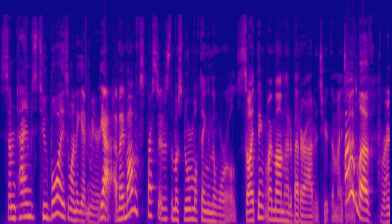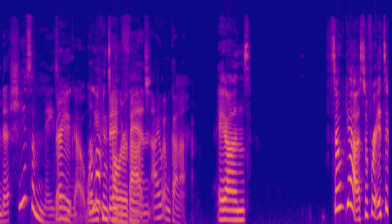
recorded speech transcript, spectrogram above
sometimes two boys want to get married. Yeah, my mom expressed it as the most normal thing in the world. So I think my mom had a better attitude than my dad. I love Brenda. She's amazing. There you go. Well, I'm you can tell her fan. that. I, I'm gonna. and so yeah, so for it's a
